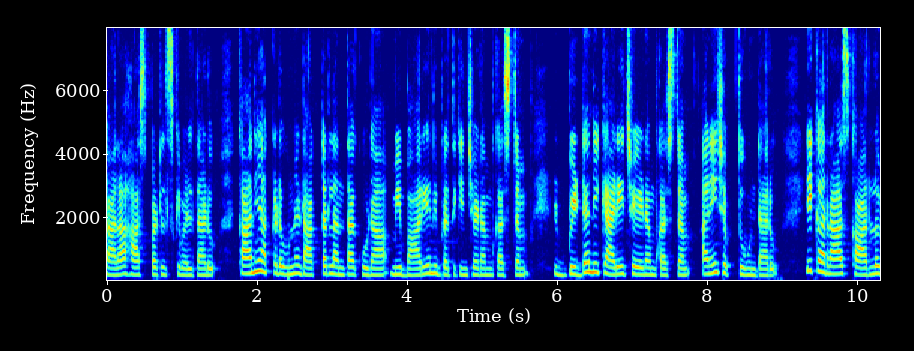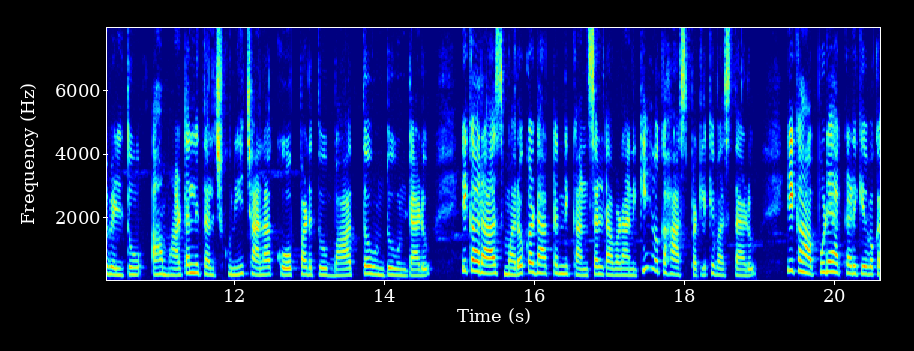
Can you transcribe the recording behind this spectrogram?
చాలా హాస్పిటల్స్కి వెళ్తాడు. కానీ అక్కడ ఉన్న డాక్టర్లంతా కూడా మీ భార్యని బ్రతికించడం కష్టం బిడ్డని క్యారీ చేయడం కష్టం అని చెప్తూ ఉంటారు. ఇక రాజ్ కారులో వెళ్తూ ఆ మాటల్ని తలుచుకుని చాలా కోప్పడుతూ బాధతో ఉంటూ ఉంటాడు. ఇక రాజ్ మరొక డాక్టర్ని కన్సల్ట్ అవ్వడానికి ఒక హాస్పిటల్కి వస్తాడు. ఇక అప్పుడే అక్కడికి ఒక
